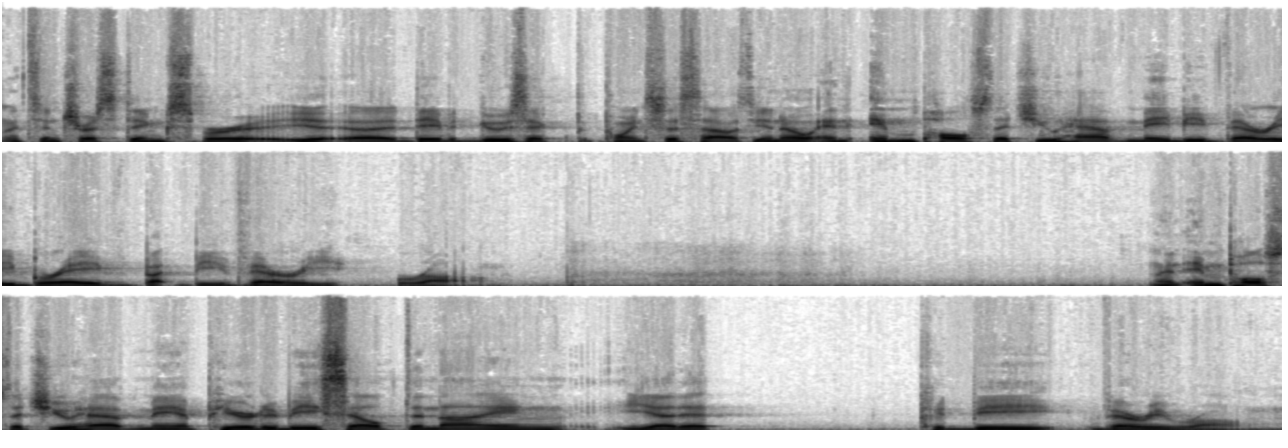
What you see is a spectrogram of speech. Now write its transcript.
It's interesting. Spur, uh, David Guzik points this out. You know, an impulse that you have may be very brave, but be very wrong. An impulse that you have may appear to be self denying, yet it could be very wrong.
